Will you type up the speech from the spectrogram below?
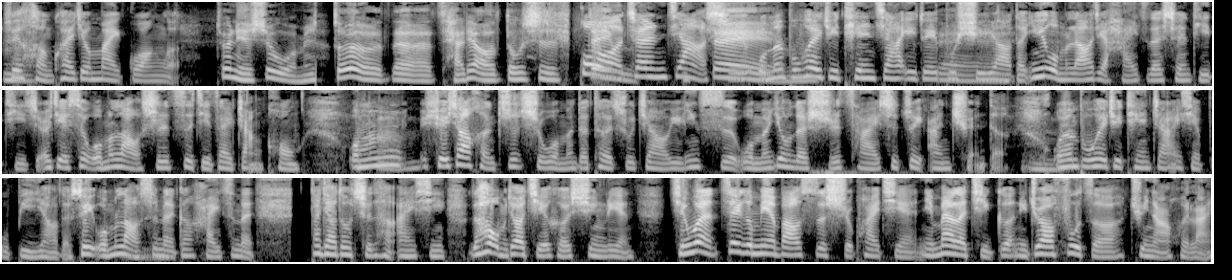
所以很快就卖光了。重点是我们所有的材料都是货真价实，我们不会去添加一堆不需要的，因为我们了解孩子的身体体质，而且是我们老师自己在掌控。我们学校很支持我们的特殊教育，因此我们用的食材是最安全的，我们不会去添加一些不必要的。所以，我们老师们跟孩子们，大家都吃的很安心。然后，我们就要结合训练。请问，这个面包是十块钱，你卖了几个，你就要负责去拿回来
